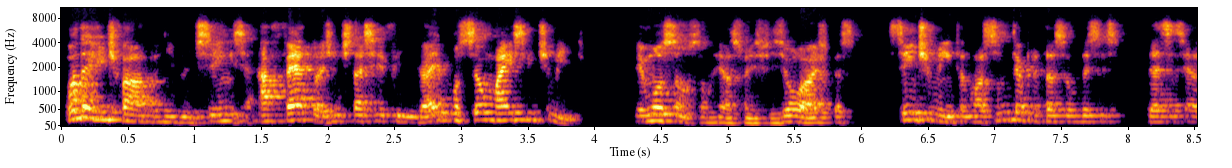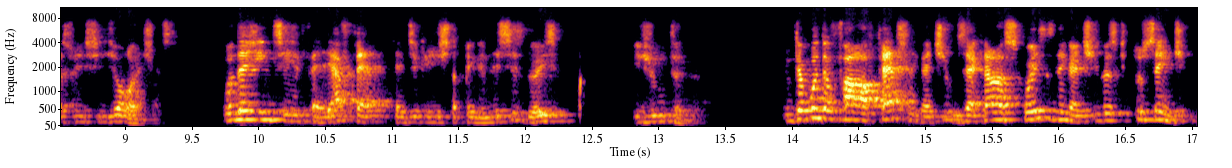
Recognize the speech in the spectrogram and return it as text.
Quando a gente fala do nível de ciência, afeto, a gente está se referindo à emoção mais sentimento. Emoção são reações fisiológicas, sentimento é a nossa interpretação desses, dessas reações fisiológicas. Quando a gente se refere a afeto, quer dizer que a gente está pegando esses dois e juntando. Então, quando eu falo afetos negativos, é aquelas coisas negativas que tu sente.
